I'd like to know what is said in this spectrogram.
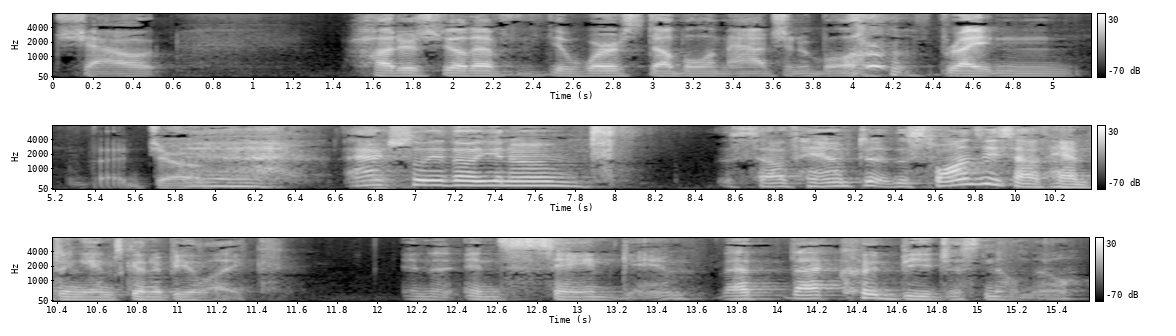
shout. Huddersfield have the worst double imaginable. Brighton uh, joke. Actually, though, you know, Southampton, the Swansea Southampton game is going to be like an insane game. That that could be just nil nil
